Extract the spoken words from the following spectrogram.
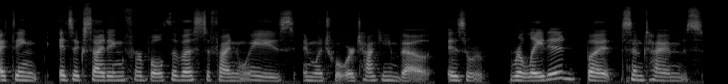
I think it's exciting for both of us to find ways in which what we're talking about is re- related, but sometimes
